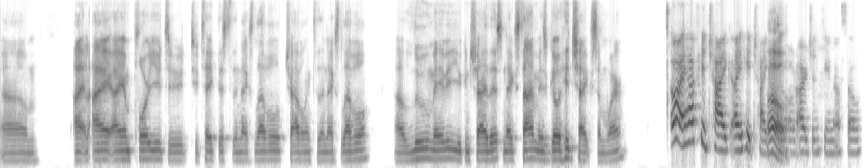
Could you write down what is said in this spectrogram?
um I, I, I implore you to to take this to the next level, traveling to the next level. Uh, Lou, maybe you can try this next time. Is go hitchhike somewhere. Oh, I have hitchhiked. I hitchhiked oh. Argentina, so.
